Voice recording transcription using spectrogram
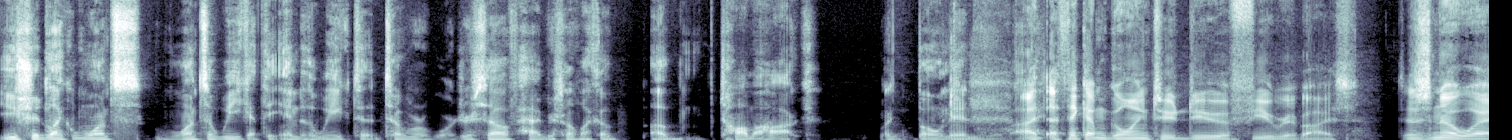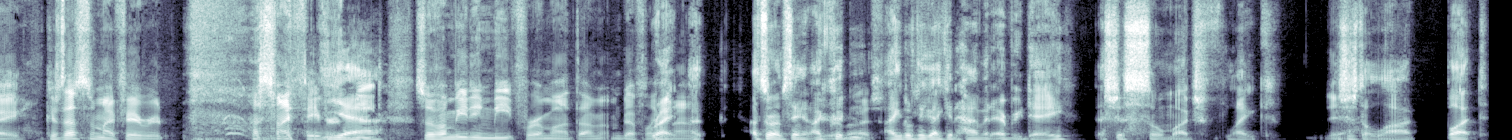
you should like once once a week at the end of the week to to reward yourself, have yourself like a a tomahawk, like bone in. I. I think I'm going to do a few ribeyes. There's no way because that's my favorite. that's my favorite Yeah. meat. So if I'm eating meat for a month, I'm, I'm definitely right. gonna. That's what I'm saying. I couldn't. ribeyes. I don't think I could have it every day. That's just so much. Like yeah. it's just a lot. But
